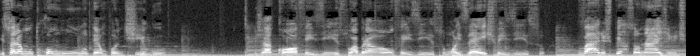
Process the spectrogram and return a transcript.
Isso era muito comum no tempo antigo. Jacó fez isso, Abraão fez isso, Moisés fez isso. Vários personagens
